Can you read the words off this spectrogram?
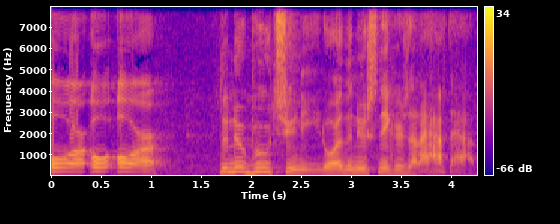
or, or, or the new boots you need, or the new sneakers that I have to have.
